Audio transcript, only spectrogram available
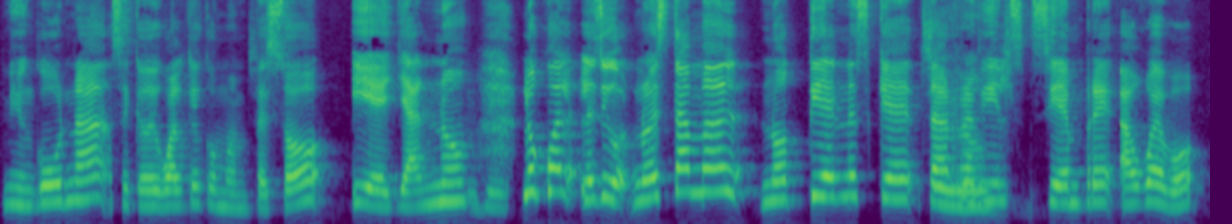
ninguna se quedó igual que como empezó, y ella no. Lo cual, les digo, no está mal, no tienes que Sí, dar no. reveals siempre a huevo,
